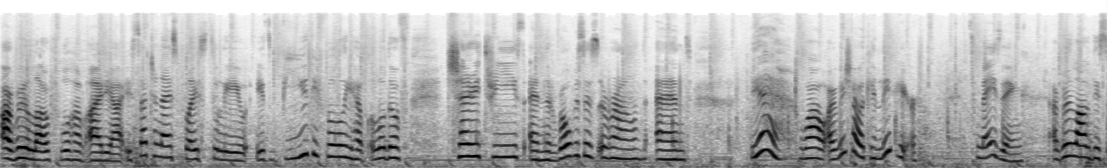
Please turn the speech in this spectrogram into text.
I really love Fulham area. It's such a nice place to live. It's beautiful. You have a lot of cherry trees and roses around and yeah, wow, I wish I can live here. It's amazing. I really love these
